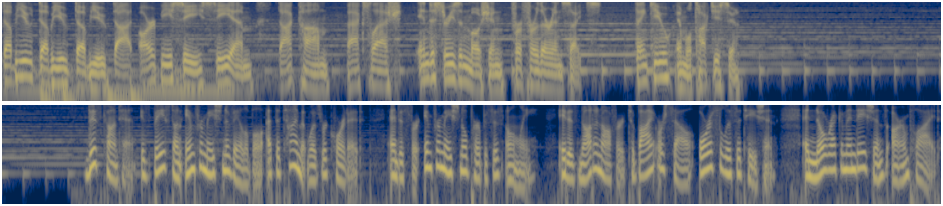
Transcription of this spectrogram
www.rbccm.com backslash industries in motion for further insights. Thank you, and we'll talk to you soon. This content is based on information available at the time it was recorded and is for informational purposes only. It is not an offer to buy or sell or a solicitation, and no recommendations are implied.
